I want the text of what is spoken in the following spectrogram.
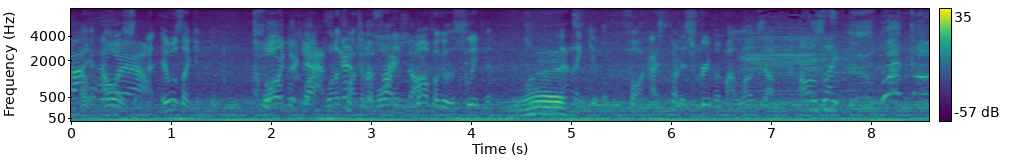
Like I was, Royale. it was like twelve o'clock, one o'clock in the the morning. safe zone. Motherfuckers was sleeping. And I didn't give a fuck. I started screaming my lungs out. I was like, "What the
